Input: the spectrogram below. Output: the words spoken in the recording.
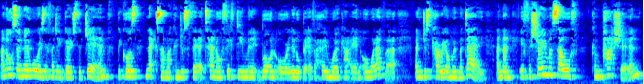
And also no worries if I didn't go to the gym because next time I can just fit a 10 or 15 minute run or a little bit of a home workout in or whatever and just carry on with my day. And then if I show myself compassion,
